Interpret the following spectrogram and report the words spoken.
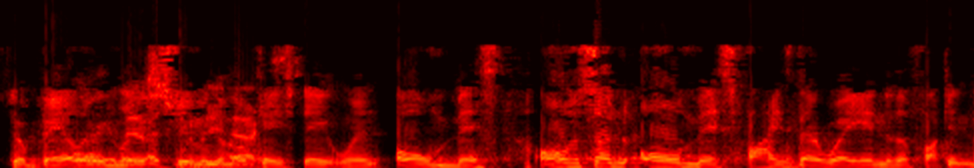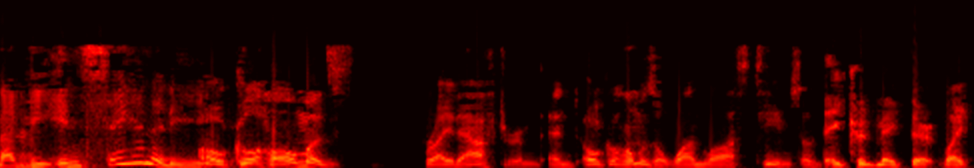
So Baylor, like, assuming OK next. State win, Ole Miss, all of a sudden Ole Miss finds their way into the fucking. That'd be insanity. Oklahoma's right after him, and Oklahoma's a one-loss team, so they could make their like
